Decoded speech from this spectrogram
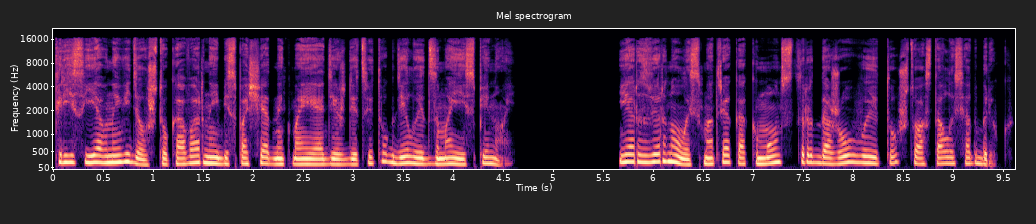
Крис явно видел, что коварный и беспощадный к моей одежде цветок делает за моей спиной. Я развернулась, смотря как монстр дожевывает то, что осталось от брюк.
